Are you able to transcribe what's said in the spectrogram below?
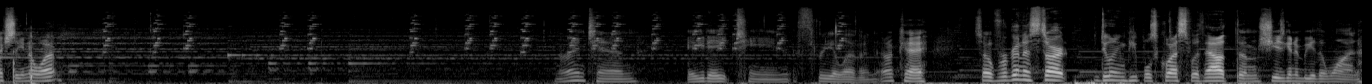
Actually, you know what? Nine, ten, eight, eighteen, three, eleven. Okay. So if we're gonna start doing people's quests without them, she's gonna be the one.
